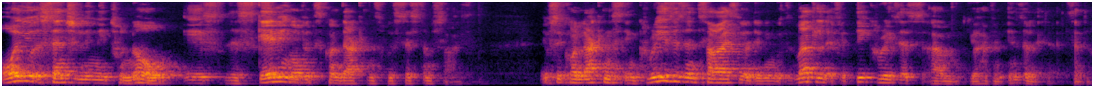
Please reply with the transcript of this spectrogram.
all you essentially need to know is the scaling of its conductance with system size. If the conductance increases in size, you're dealing with metal. If it decreases, um, you have an insulator, etc.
